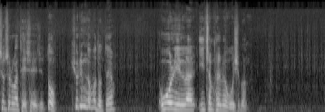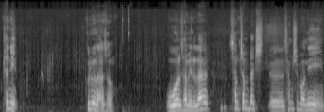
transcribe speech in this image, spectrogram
스스로가 되셔야지. 또 휴림 로봇 어때요? 5월 2일 날 2,850원. 편입. 그리고 나서 5월 3일 날 3,130원이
